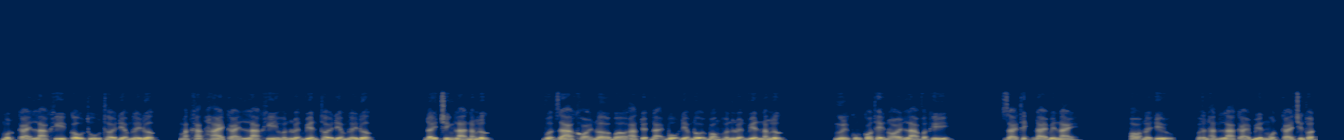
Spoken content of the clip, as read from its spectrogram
một cái là khi cầu thủ thời điểm lấy được, mặt khác hai cái là khi huấn luyện viên thời điểm lấy được. Đây chính là năng lực. Vượt ra khỏi nba tuyệt đại bộ điểm đội bóng huấn luyện viên năng lực. Ngươi cũng có thể nói là vật khí. Giải thích đài bên này. Họ nợ hiệu vẫn hẳn là cải biến một cái chiến thuật,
